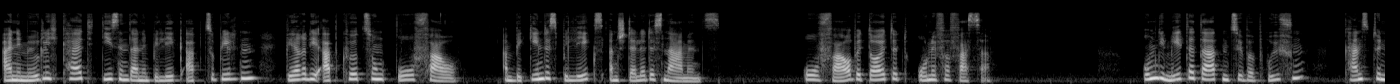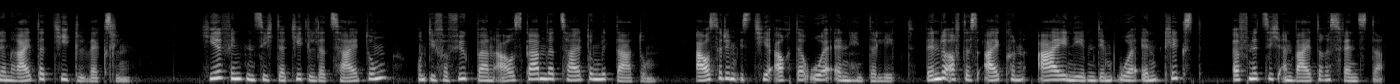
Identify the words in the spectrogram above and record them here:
Eine Möglichkeit, dies in deinem Beleg abzubilden, wäre die Abkürzung OV am Beginn des Belegs anstelle des Namens. OV bedeutet ohne Verfasser. Um die Metadaten zu überprüfen, kannst du in den Reiter Titel wechseln. Hier finden sich der Titel der Zeitung und die verfügbaren Ausgaben der Zeitung mit Datum. Außerdem ist hier auch der URN hinterlegt. Wenn du auf das Icon I neben dem URN klickst, öffnet sich ein weiteres Fenster.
